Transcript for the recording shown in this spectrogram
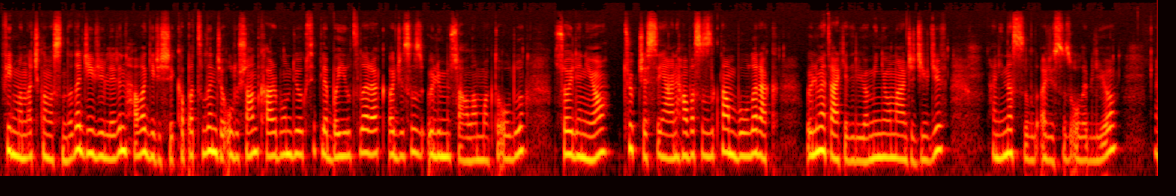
Firmanın açıklamasında da civcivlerin hava girişi kapatılınca oluşan karbondioksitle bayıltılarak acısız ölümü sağlanmakta olduğu söyleniyor. Türkçesi yani havasızlıktan boğularak ölüme terk ediliyor milyonlarca civciv. Hani nasıl acısız olabiliyor? Ee,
